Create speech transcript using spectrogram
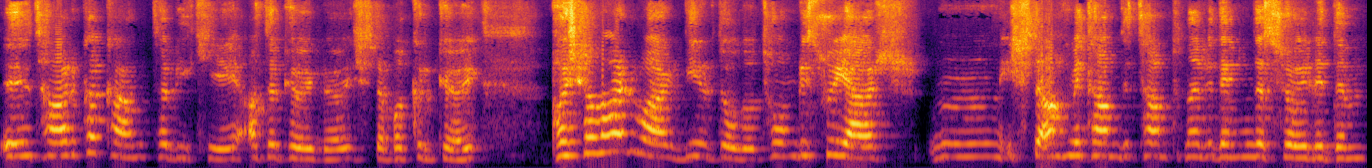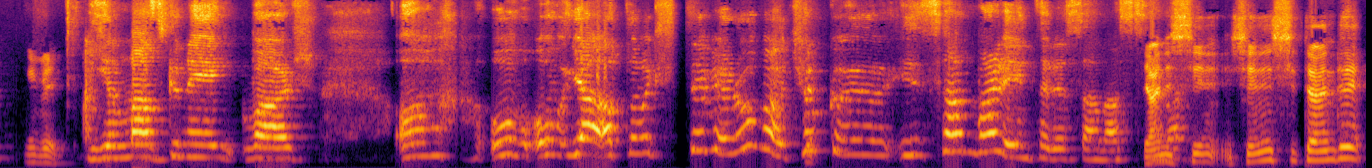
E, Tarık Akan tabii ki Ataköylü işte Bakırköy. Paşalar var bir dolu Tomri Suyar hmm, işte Ahmet Hamdi Tanpınar'ı demin de söyledim. Evet. Yılmaz Güney var. Ah, o, o ya atlamak istemiyorum ama çok e, insan var enteresan aslında. Yani sen- senin sitende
